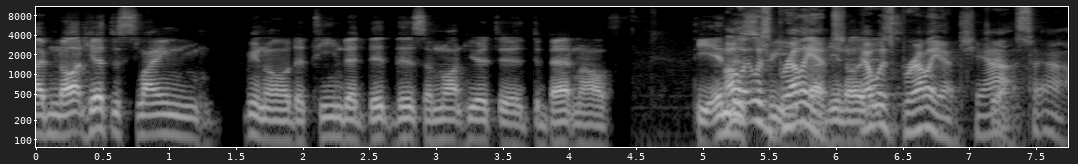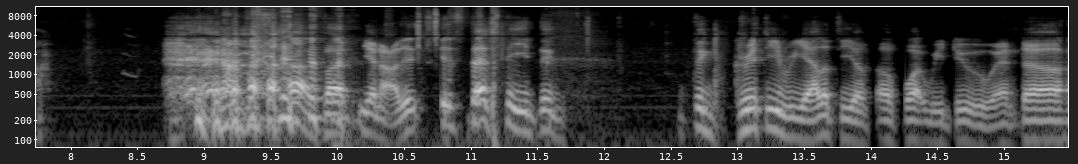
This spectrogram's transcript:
I'm not here to slime, you know, the team that did this. I'm not here to to badmouth the industry. Oh, it was brilliant. But, you know, that was brilliant. Yes, yeah. yeah. but you know, it's it's that's the the the gritty reality of, of what we do, and uh,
